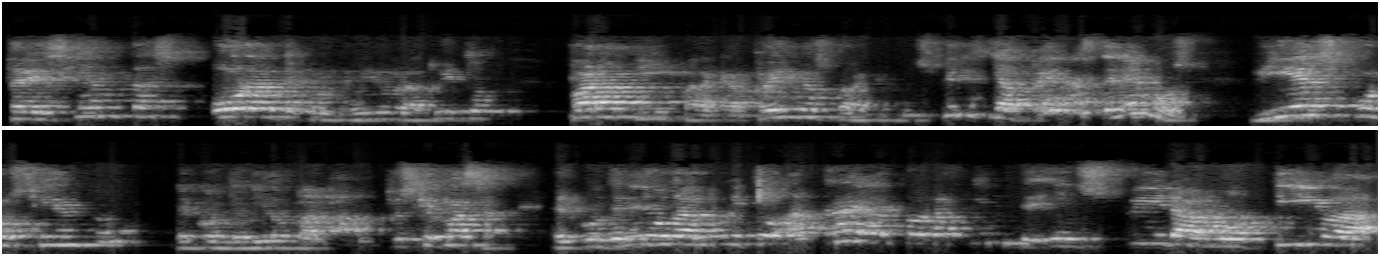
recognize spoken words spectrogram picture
300 horas de contenido gratuito para ti, para que aprendas, para que te inspires, y apenas tenemos 10% de contenido pagado. Entonces, ¿qué pasa? El contenido gratuito atrae a toda la gente, inspira, motiva,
